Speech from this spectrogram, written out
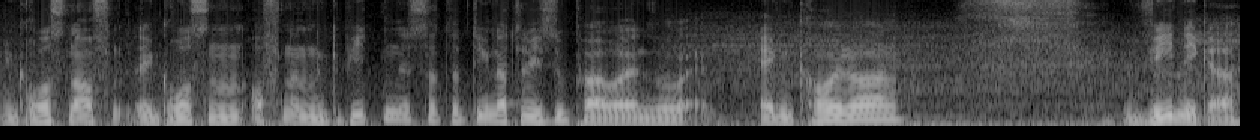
In großen, offen, in großen offenen Gebieten ist das, das Ding natürlich super, aber in so engen Korridoren weniger.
